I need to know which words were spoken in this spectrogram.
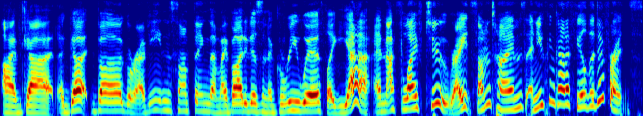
I've got a gut bug or I've eaten something that my body doesn't agree with. Like, yeah, and that's life too, right? Sometimes, and you can kind of feel the difference.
